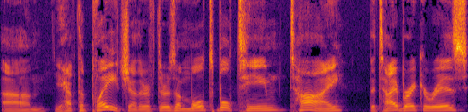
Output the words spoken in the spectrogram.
um, you have to play each other. If there's a multiple team tie, the tiebreaker is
